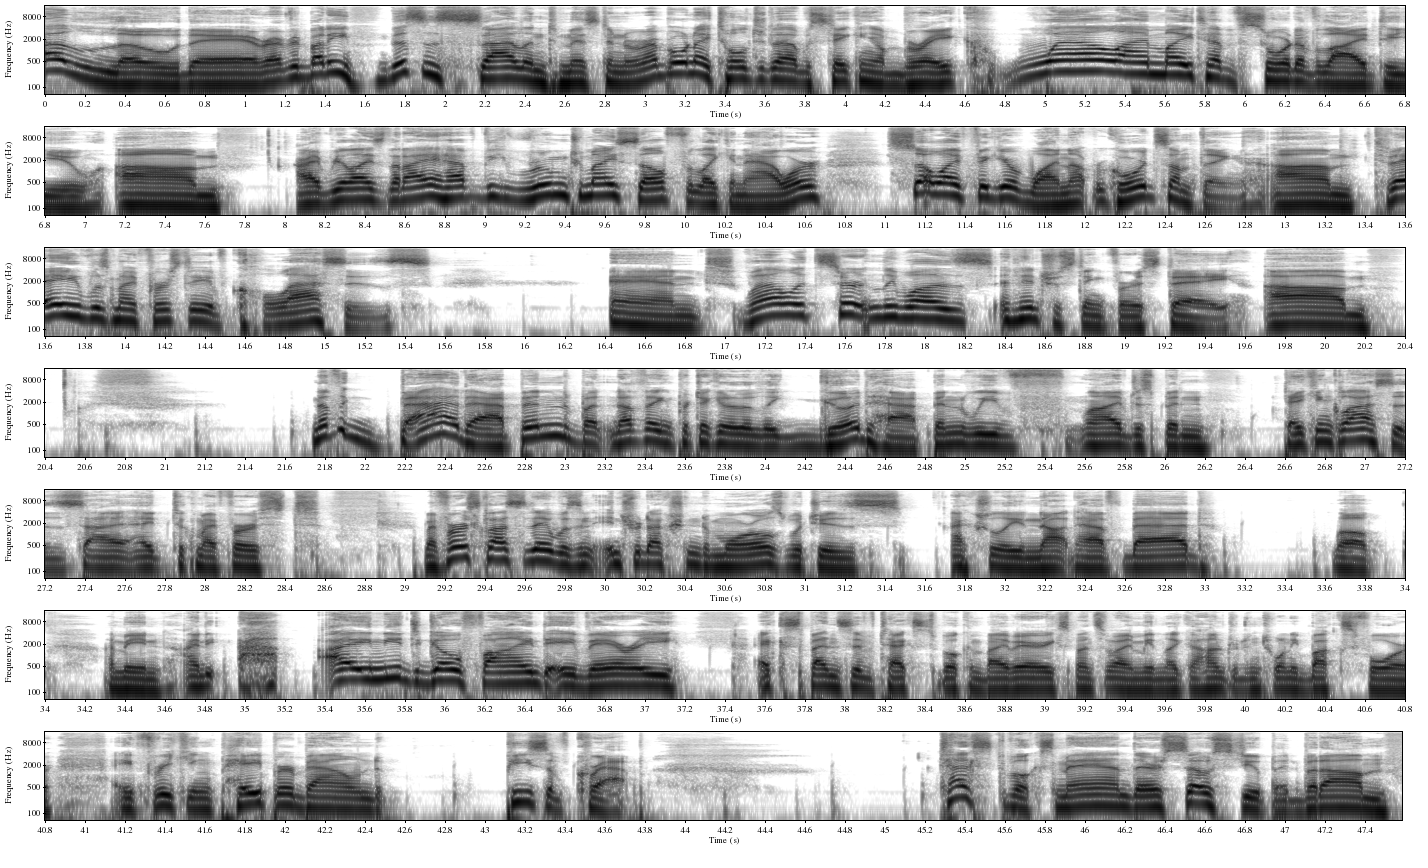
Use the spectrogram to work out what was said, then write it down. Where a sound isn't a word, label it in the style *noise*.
Hello there, everybody. This is Silent Myst, and remember when I told you that I was taking a break? Well, I might have sort of lied to you. Um, I realized that I have the room to myself for like an hour, so I figured why not record something. Um, today was my first day of classes, and well, it certainly was an interesting first day. Um, nothing bad happened, but nothing particularly good happened. We've I've just been taking classes. I, I took my first my first class today was an introduction to morals, which is actually not half bad. Well, I mean, I I need to go find a very expensive textbook, and by very expensive I mean like 120 bucks for a freaking paper-bound piece of crap. Textbooks, man, they're so stupid. But um,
